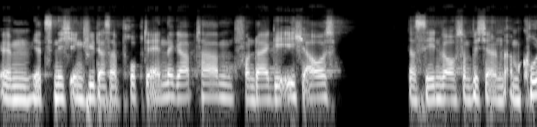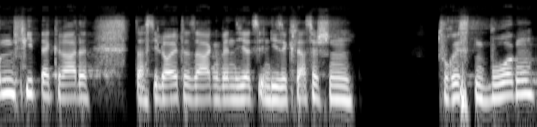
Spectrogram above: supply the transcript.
ähm, jetzt nicht irgendwie das abrupte Ende gehabt haben. Von daher gehe ich aus, das sehen wir auch so ein bisschen am Kundenfeedback gerade, dass die Leute sagen, wenn sie jetzt in diese klassischen Touristenburgen,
